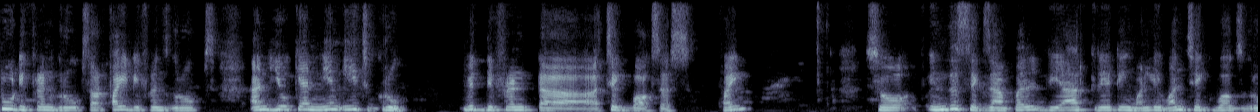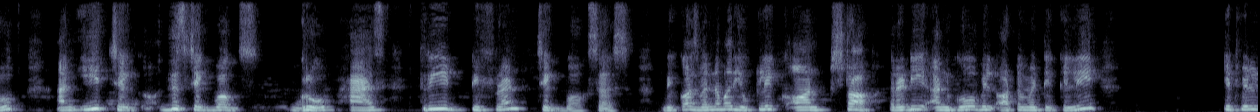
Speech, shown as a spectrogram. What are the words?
two different groups or five different groups and you can name each group with different uh, checkboxes. Fine. So in this example, we are creating only one checkbox group and each check, this checkbox group has three different checkboxes because whenever you click on stop, ready and go will automatically, it will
